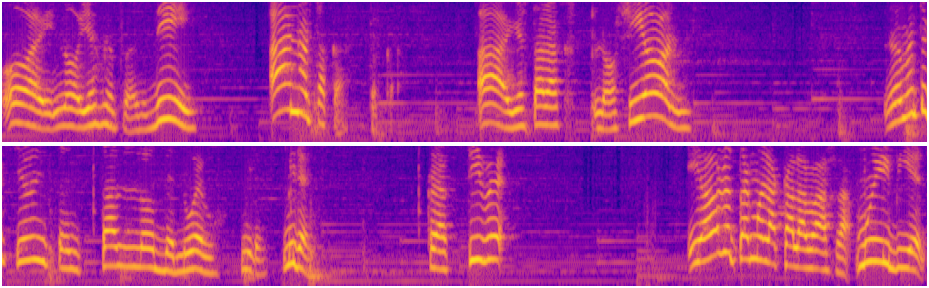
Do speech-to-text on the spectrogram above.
Ay, no, ya me perdí. Ah, no, está acá, Ah, ya está la explosión. Realmente quiero intentarlo de nuevo. Miren, miren. Reactive. Y ahora tengo la calabaza. Muy bien.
